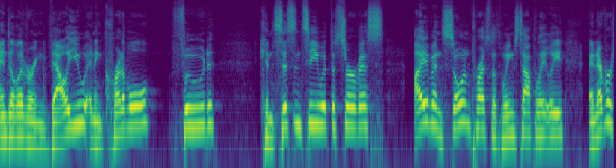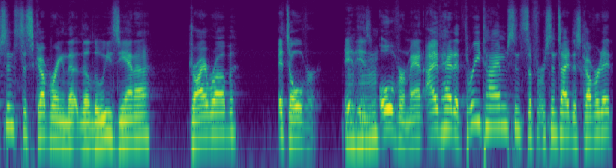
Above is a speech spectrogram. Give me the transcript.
and delivering value and incredible food, consistency with the service. I have been so impressed with Wingstop lately, and ever since discovering the, the Louisiana dry rub, it's over. It is mm-hmm. over, man. I've had it three times since the since I discovered it,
